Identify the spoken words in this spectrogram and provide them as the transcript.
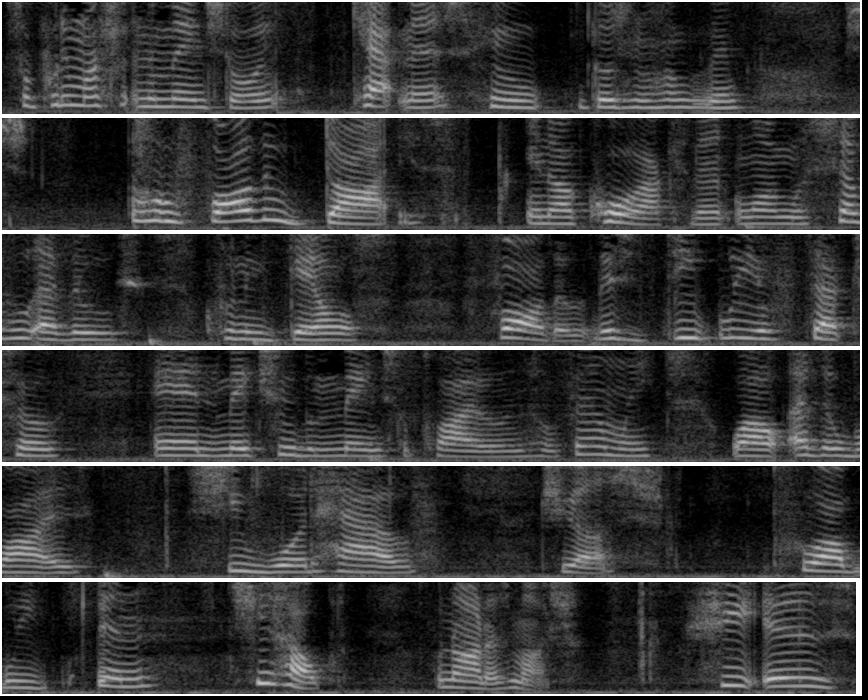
So pretty much in the main story, Katniss, who goes in the Hunger Games, her father dies in a coal accident along with several others, including Gale's father. This deeply affects her and makes her the main supplier in her family, while otherwise she would have just probably been, she helped, but not as much. She is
